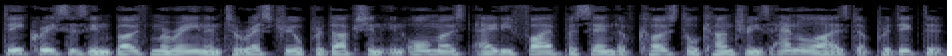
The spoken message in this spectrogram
Decreases in both marine and terrestrial production in almost 85% of coastal countries analyzed are predicted,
